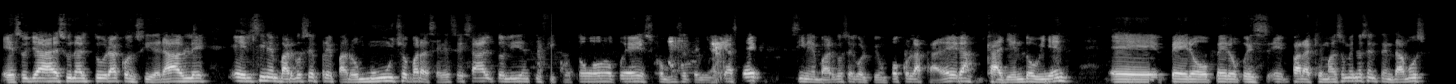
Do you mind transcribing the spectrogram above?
eso ya es una altura considerable. Él, sin embargo, se preparó mucho para hacer ese salto, él identificó todo, pues, cómo se tenía que hacer. Sin embargo, se golpeó un poco la cadera, cayendo bien. Eh, pero, pero pues eh, para que más o menos entendamos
